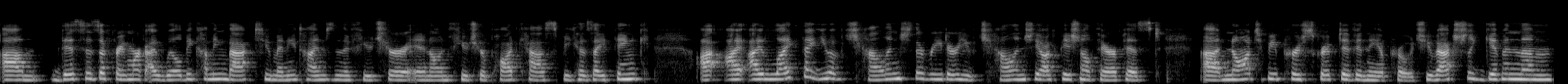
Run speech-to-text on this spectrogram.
um, this is a framework I will be coming back to many times in the future and on future podcasts because I think I, I, like that you have challenged the reader, you've challenged the occupational therapist uh, not to be prescriptive in the approach. You've actually given them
